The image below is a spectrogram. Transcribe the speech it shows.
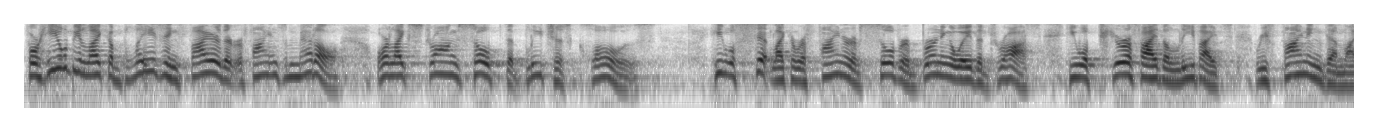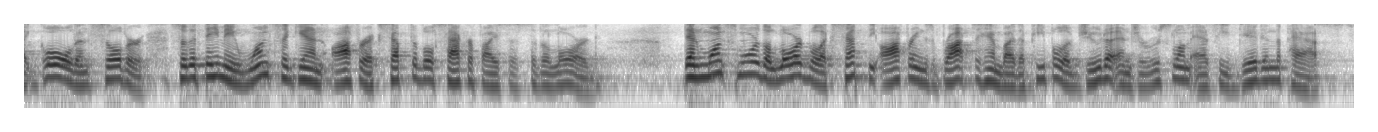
For he will be like a blazing fire that refines metal, or like strong soap that bleaches clothes. He will sit like a refiner of silver, burning away the dross. He will purify the Levites, refining them like gold and silver, so that they may once again offer acceptable sacrifices to the Lord. Then once more the Lord will accept the offerings brought to him by the people of Judah and Jerusalem as he did in the past.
